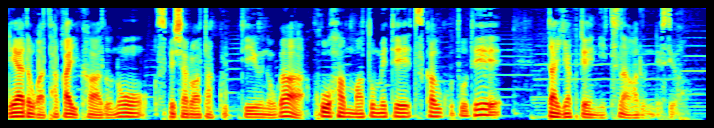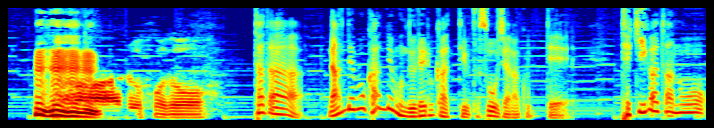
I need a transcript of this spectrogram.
レア度が高いカードのスペシャルアタックっていうのが後半まとめて使うことで大逆転につながるんですよ。なるほど。ただ、何でもかんでも塗れるかっていうとそうじゃなくって、敵型の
